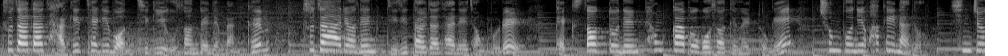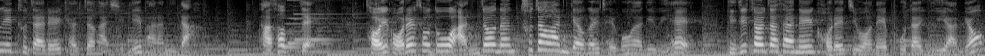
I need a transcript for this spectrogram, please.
투자자 자기 책임 원칙이 우선되는 만큼 투자하려는 디지털 자산의 정보를 백서 또는 평가 보고서 등을 통해 충분히 확인한 후 신중히 투자를 결정하시기 바랍니다. 다섯째, 저희 거래소도 안전한 투자 환경을 제공하기 위해 디지털 자산을 거래 지원에 보다 유의하며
